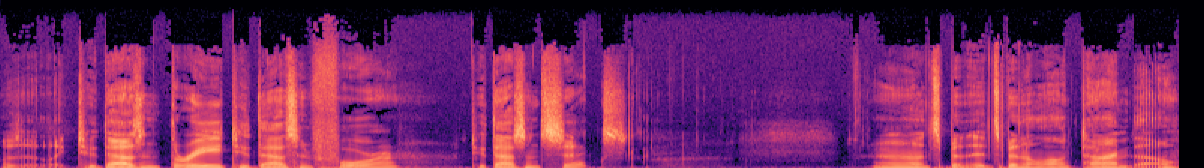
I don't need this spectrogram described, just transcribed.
Was it like 2003, 2004, 2006? I don't know. It's been it's been a long time though.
